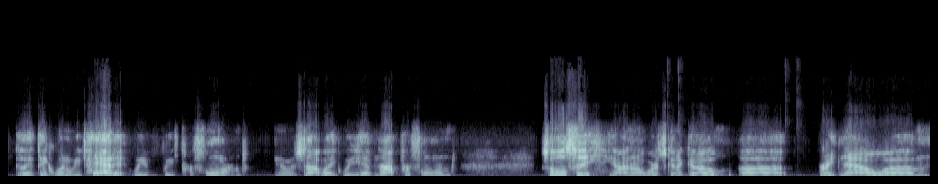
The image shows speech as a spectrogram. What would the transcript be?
because I think when we've had it, we've we've performed. You know, it's not like we have not performed so we'll see. You know, I don't know where it's going to go. Uh, right now, um,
